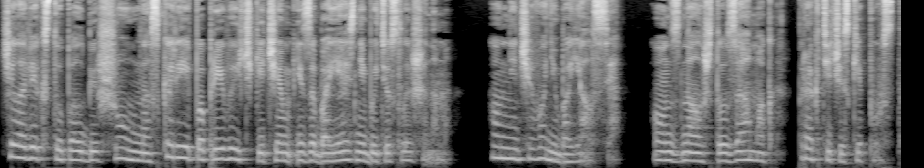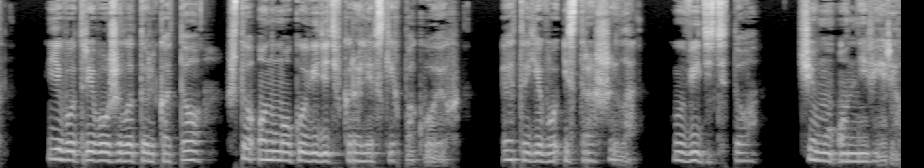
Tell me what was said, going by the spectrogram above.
Человек ступал бесшумно, скорее по привычке, чем из-за боязни быть услышанным. Он ничего не боялся. Он знал, что замок практически пуст. Его тревожило только то, что он мог увидеть в королевских покоях. Это его и страшило – увидеть то, чему он не верил,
